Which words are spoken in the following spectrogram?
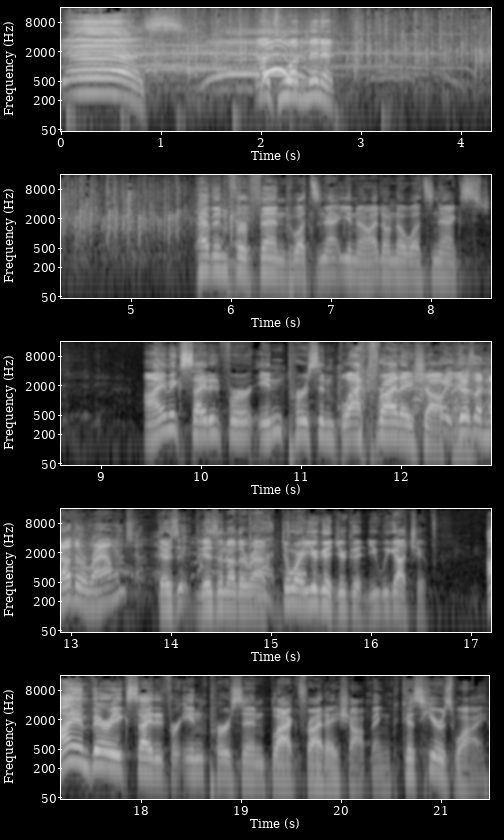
Yes. That's one minute. Heaven forfend what's next. You know, I don't know what's next. I'm excited for in-person Black Friday shopping. Wait, there's another round? There's there's another round. Don't worry, you're good. You're good. You, we got you. I am very excited for in-person Black Friday shopping because here's why.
